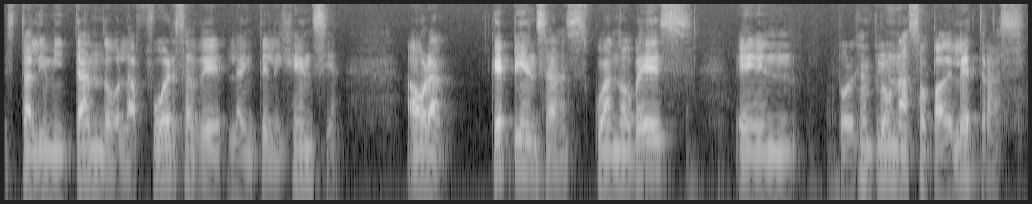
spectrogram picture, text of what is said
está limitando la fuerza de la inteligencia. Ahora, ¿qué piensas cuando ves en, por ejemplo, una sopa de letras?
